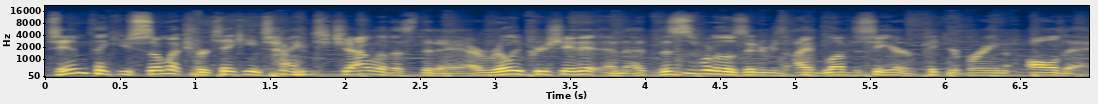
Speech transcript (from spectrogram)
Tim, thank you so much for taking time to chat with us today. I really appreciate it. And uh, this is one of those interviews I'd love to sit here and pick your brain all day.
